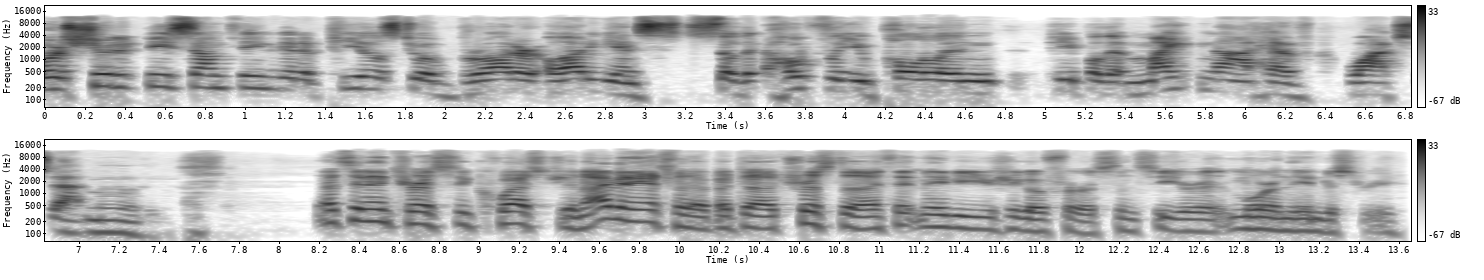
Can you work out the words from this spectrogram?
or should it be something that appeals to a broader audience so that hopefully you pull in people that might not have watched that movie? That's an interesting question. I haven't answered that, but uh, Trista, I think maybe you should go first since you're more in the industry.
